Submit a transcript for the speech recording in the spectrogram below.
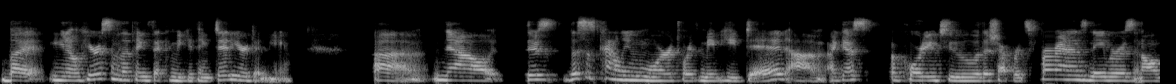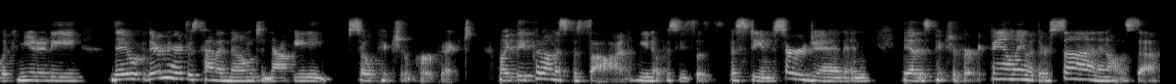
But you know, here are some of the things that can make you think, did he or didn't he? Um, now there's this is kind of leaning more towards maybe he did. Um, I guess according to the Sheppard's friends, neighbors, and all the community, they their marriage was kind of known to not be so picture perfect. Like they put on this facade, you know, because he's this esteemed surgeon and they have this picture perfect family with their son and all this stuff.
